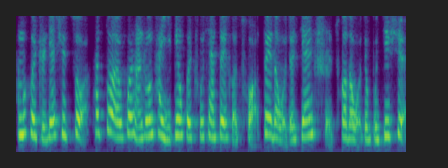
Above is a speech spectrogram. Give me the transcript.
他们会直接去做。他做的过程中，他一定会出现对和错，对的我就坚持，错的我就不继续。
